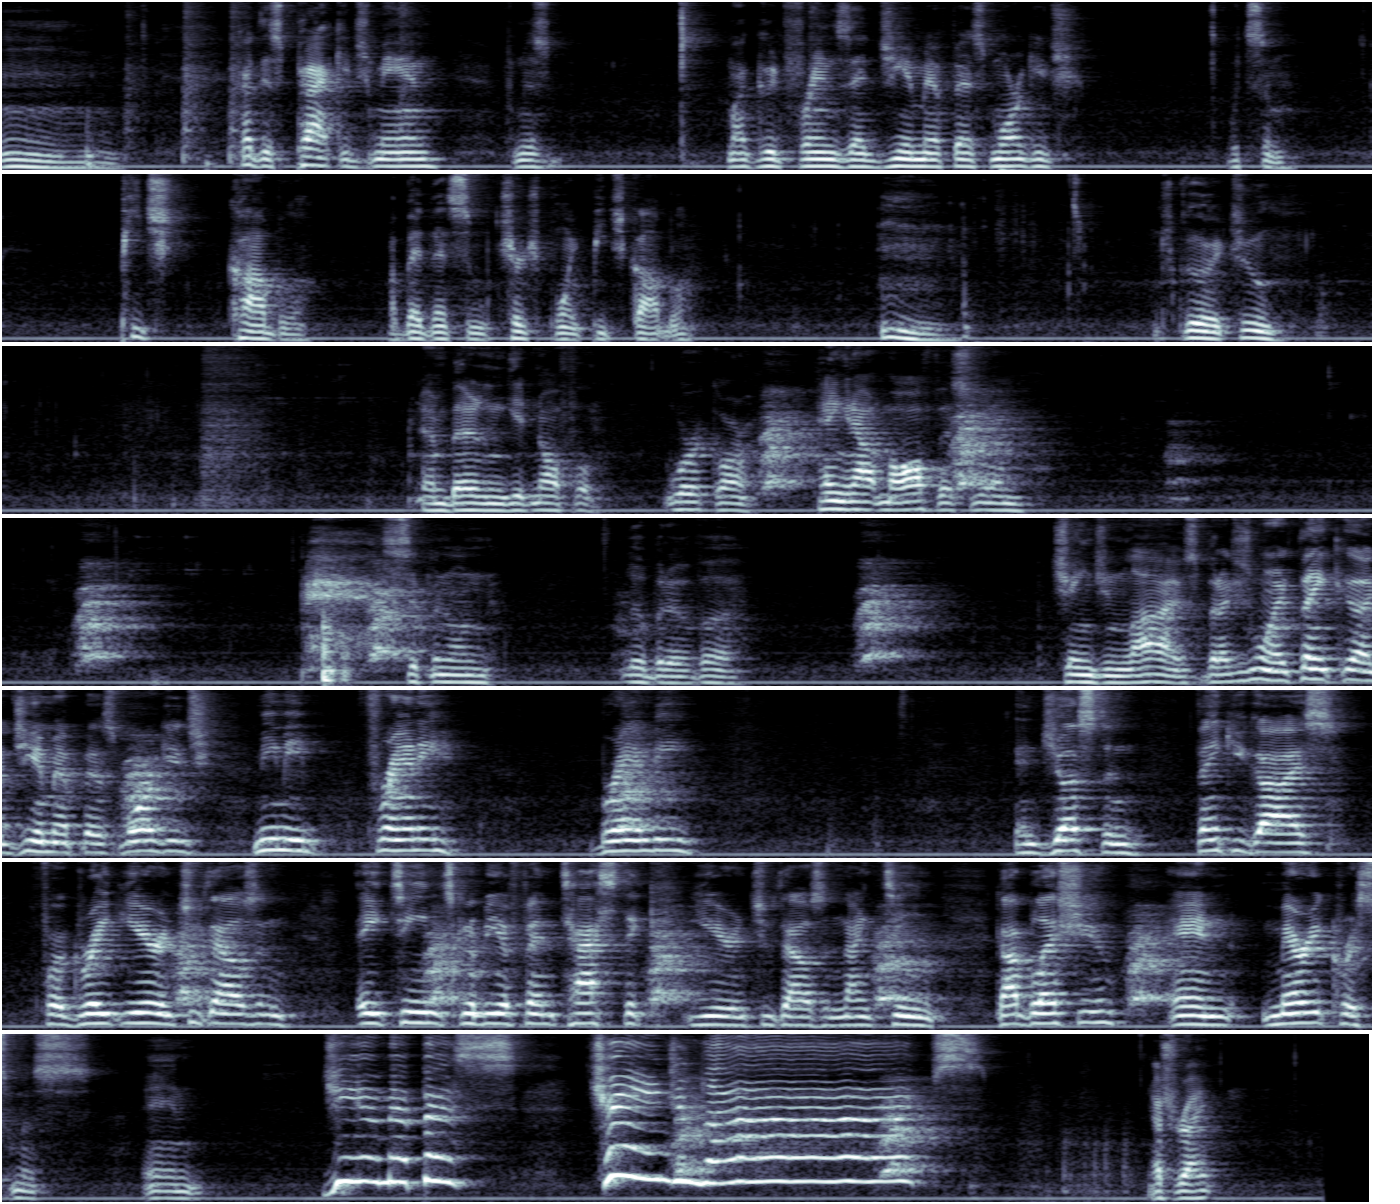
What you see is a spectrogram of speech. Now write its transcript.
Mm. Got this package, man, from this my good friends at GMFS Mortgage with some peach cobbler. I bet that's some Church Point peach cobbler. Mmm. It's good too. I'm better than getting off of work or hanging out in my office with them. Sipping on little bit of uh, changing lives. But I just want to thank uh, GMFS Mortgage, Mimi, Franny, Brandy, and Justin. Thank you guys for a great year in 2018. It's going to be a fantastic year in 2019. God bless you and Merry Christmas. And GMFS, changing lives. That's right.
